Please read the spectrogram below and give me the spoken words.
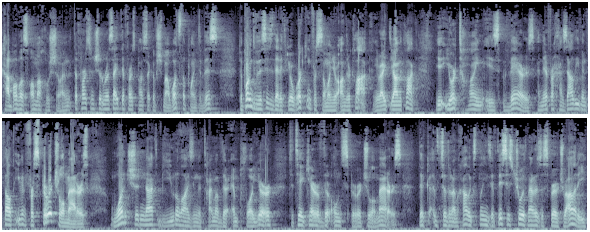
Kabbalas Omach and that the person should recite the first pasuk of Shema. What's the point of this? The point of this is that if you're working for someone, you're on their clock. Right, you're on the clock. Your time is theirs, and therefore Chazal even felt, even for spiritual matters, one should not be utilizing the time of their employer to take care of their own spiritual matters. The, so the Ramchal explains if this is true with matters of spirituality,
